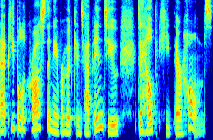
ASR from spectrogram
that people across the neighborhood can tap into to help heat their homes.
